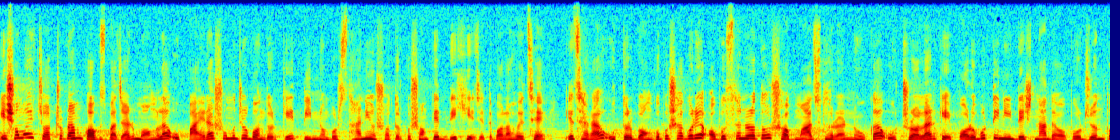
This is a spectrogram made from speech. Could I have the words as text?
এ সময় চট্টগ্রাম কক্সবাজার, মংলা ও পায়রা সমুদ্র বন্দরকে তিন নম্বর স্থানীয় সতর্ক সংকেত দেখিয়ে যেতে বলা হয়েছে। এছাড়া উত্তর বঙ্গোপসাগরে অবস্থানরত সব মাছ ধরার নৌকা ও ট্রলারকে পরবর্তী নির্দেশ না দেওয়া পর্যন্ত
